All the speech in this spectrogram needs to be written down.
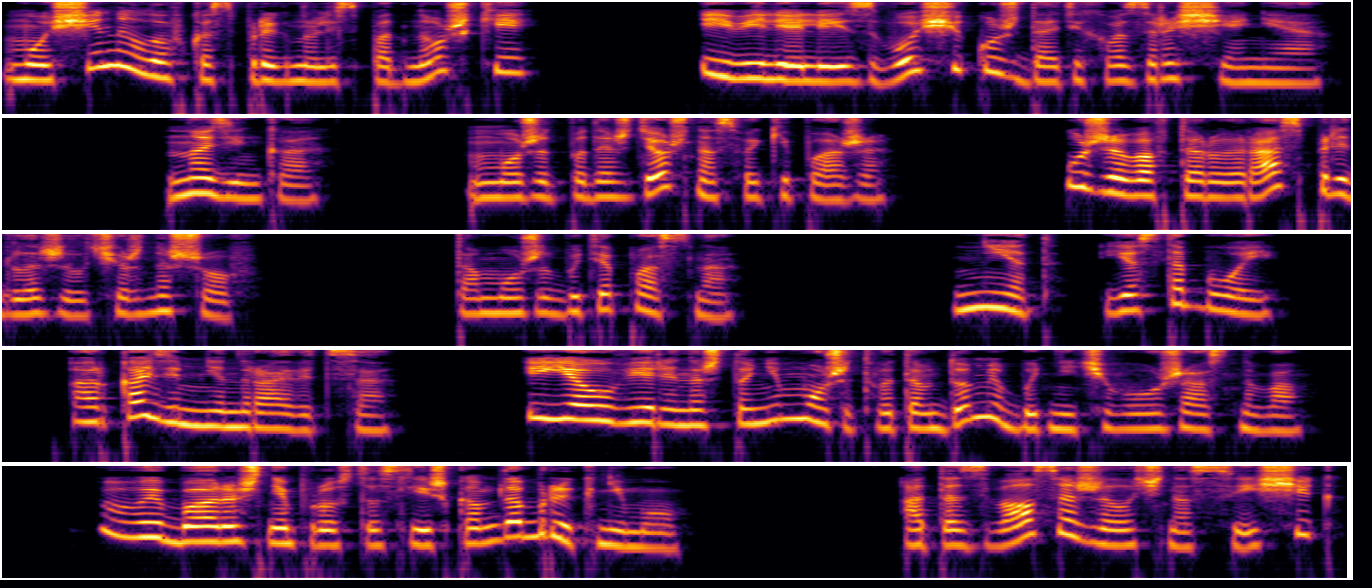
Мужчины ловко спрыгнули с подножки и велели извозчику ждать их возвращения. «Наденька, может, подождешь нас в экипаже?» Уже во второй раз предложил Чернышов. «Там может быть опасно». «Нет, я с тобой. Аркадий мне нравится. И я уверена, что не может в этом доме быть ничего ужасного». «Вы, барышня, просто слишком добры к нему», отозвался желчно сыщик,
